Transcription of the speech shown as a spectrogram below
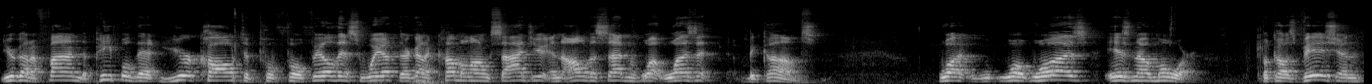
You're going to find the people that you're called to fulfill this with. They're going to come alongside you, and all of a sudden, what was it becomes. What, what was is no more because vision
